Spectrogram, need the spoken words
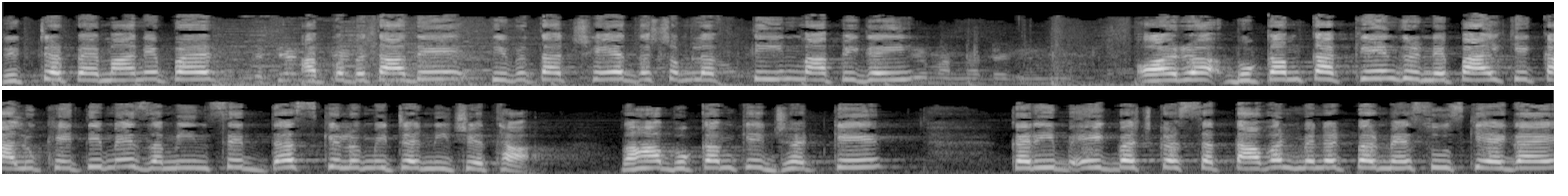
रिक्टर पैमाने पर आपको बता दें, तीव्रता छह दशमलव तीन मापी गई। और भूकंप का केंद्र नेपाल के कालूखेती में ज़मीन से 10 किलोमीटर नीचे था। वहाँ भूकंप के झटके करीब एक बजकर सत्तावन मिनट पर महसूस किए गए।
